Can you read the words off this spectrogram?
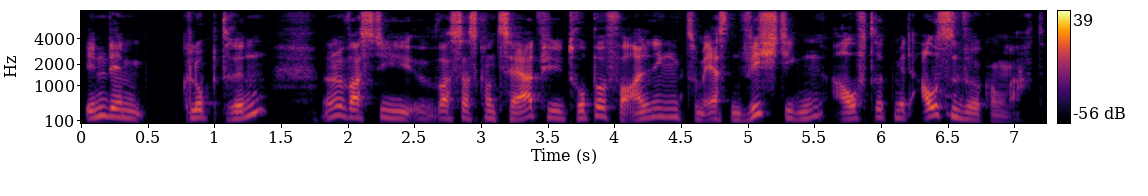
in dem Club drin, ne, was die, was das Konzert für die Truppe vor allen Dingen zum ersten wichtigen Auftritt mit Außenwirkung macht.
